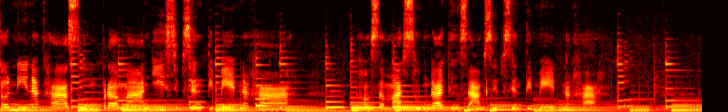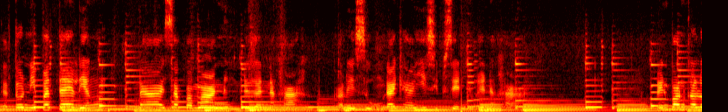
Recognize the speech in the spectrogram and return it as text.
ต้นนี้นะคะสูงประมาณ 20เซนติเมตรนะคะ เขาสามารถสูงได้ถึง 30เซนติเมตรนะคะแต่ต้นนี้ป้าแต้เลี้ยงได้สักประมาณ 1 เดือนนะคะ ก็เลยสูงได้แค่ 20 เซนอยู่เลยนะคะ บอลคาโล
